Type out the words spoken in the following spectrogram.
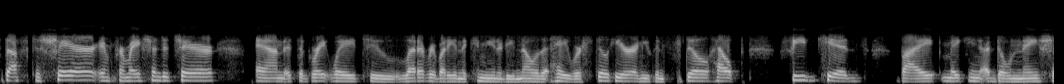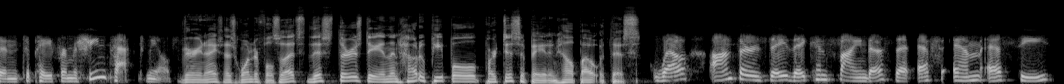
stuff to share, information to share, and it's a great way to let everybody in the community know that, hey, we're still here and you can still help feed kids by making a donation to pay for machine packed meals. Very nice. That's wonderful. So that's this Thursday. And then how do people participate and help out with this? Well, on Thursday, they can find us at fmsc.org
